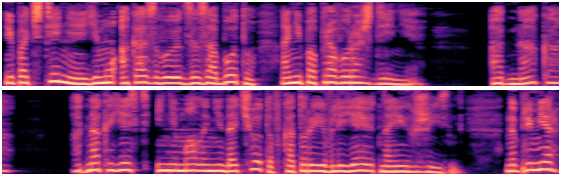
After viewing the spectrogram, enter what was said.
и почтение ему оказывают за заботу, а не по праву рождения. Однако... Однако есть и немало недочетов, которые влияют на их жизнь. Например,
